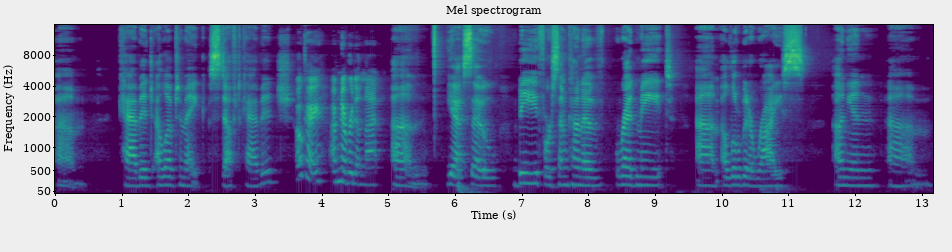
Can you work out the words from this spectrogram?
Um, cabbage. I love to make stuffed cabbage. Okay. I've never done that. Um, yeah, so beef or some kind of red meat, um, a little bit of rice, onion, um,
